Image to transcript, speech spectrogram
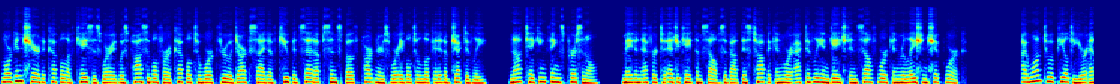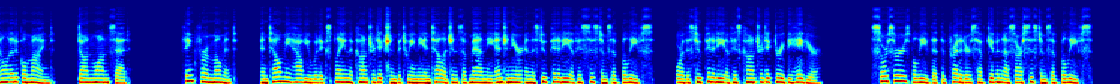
Lorgen shared a couple of cases where it was possible for a couple to work through a dark side of Cupid setup since both partners were able to look at it objectively, not taking things personal, made an effort to educate themselves about this topic and were actively engaged in self-work and relationship work. I want to appeal to your analytical mind, Don Juan said. Think for a moment, and tell me how you would explain the contradiction between the intelligence of man the engineer and the stupidity of his systems of beliefs, or the stupidity of his contradictory behavior. Sorcerers believe that the predators have given us our systems of beliefs,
